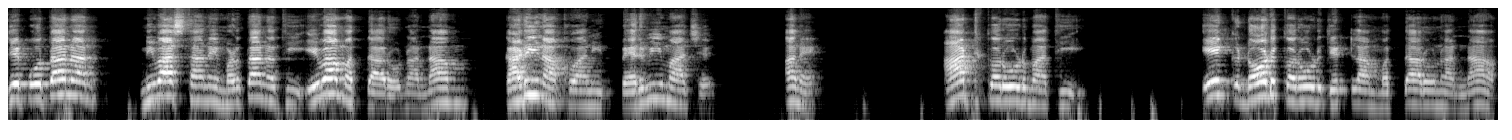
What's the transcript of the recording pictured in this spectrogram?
જે પોતાના નિવાસ સ્થાને મળતા નથી એવા મતદારોના નામ કાઢી નાખવાની પેરવીમાં છે અને આઠ કરોડમાંથી એક દોઢ કરોડ જેટલા મતદારોના નામ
